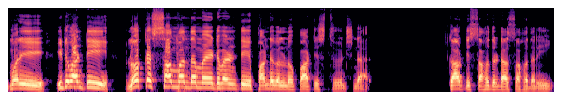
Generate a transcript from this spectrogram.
మరి ఇటువంటి లోక సంబంధమైనటువంటి పండుగలను పాటిస్తూ ఉంటున్నారు కాబట్టి సహోదరుడా సహోదరి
